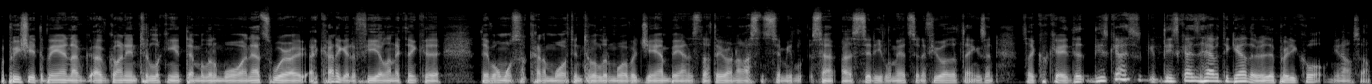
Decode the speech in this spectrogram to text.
appreciate the band. I've I've gone into looking at them a little more, and that's where I, I kind of get a feel. And I think uh, they've almost kind of morphed into a little more of a jam band and stuff. They were on Austin Simi, uh, City Limits and a few other things, and it's like, okay, th- these guys these guys have it together. They're pretty cool, you know. So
